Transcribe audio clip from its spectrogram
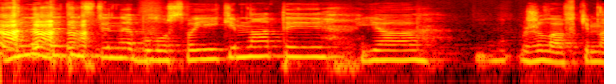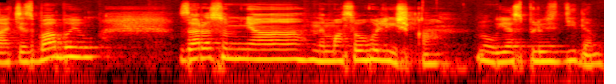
У мене в дитинстві не було своєї кімнати. Я жила в кімнаті з бабою. Зараз у мене нема свого ліжка. Ну, я сплю з дідом.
